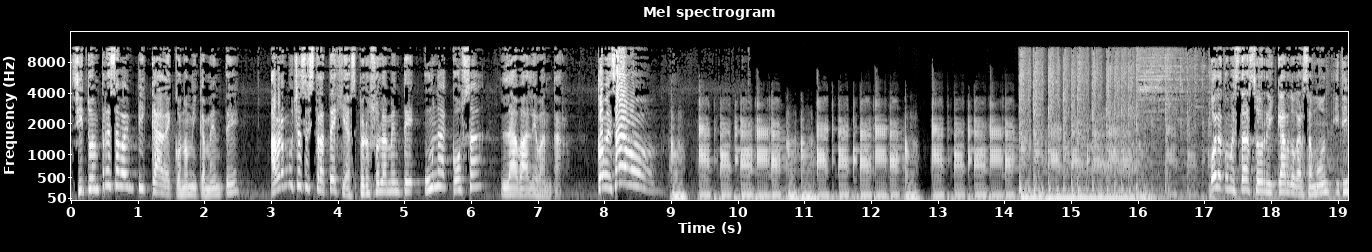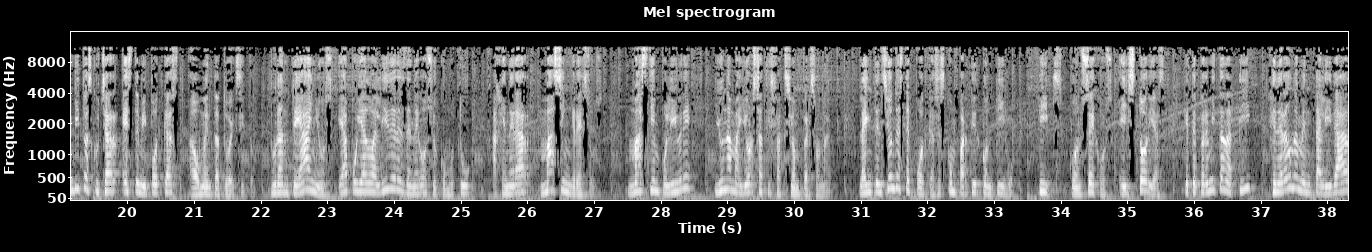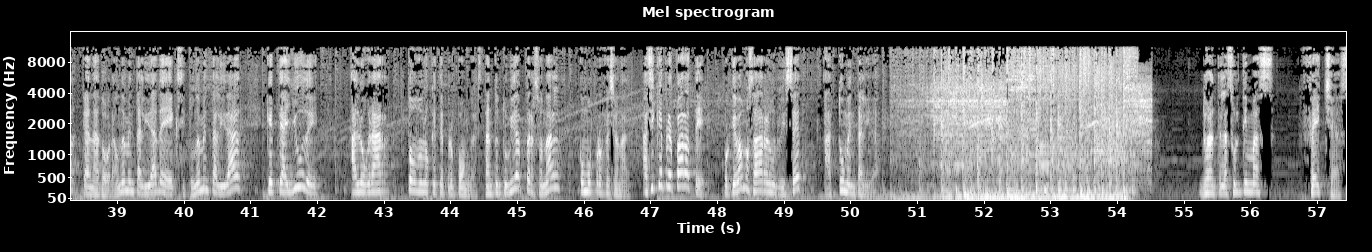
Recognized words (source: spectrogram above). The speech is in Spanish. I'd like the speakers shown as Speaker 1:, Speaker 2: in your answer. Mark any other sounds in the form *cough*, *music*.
Speaker 1: Si tu empresa va en picada económicamente, habrá muchas estrategias, pero solamente una cosa la va a levantar. ¡Comenzamos! Hola, ¿cómo estás? Soy Ricardo Garzamont y te invito a escuchar este mi podcast Aumenta tu éxito. Durante años he apoyado a líderes de negocio como tú a generar más ingresos, más tiempo libre y una mayor satisfacción personal. La intención de este podcast es compartir contigo tips, consejos e historias que te permitan a ti generar una mentalidad ganadora, una mentalidad de éxito, una mentalidad que te ayude a lograr todo lo que te propongas, tanto en tu vida personal como profesional. Así que prepárate, porque vamos a darle un reset a tu mentalidad. Durante las últimas fechas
